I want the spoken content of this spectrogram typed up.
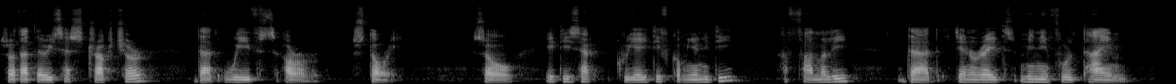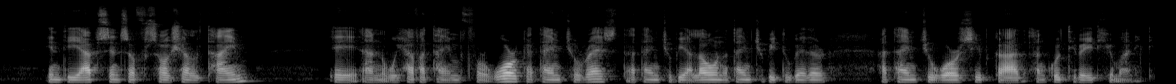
so that there is a structure that weaves our story. So it is a creative community, a family that generates meaningful time in the absence of social time. Uh, and we have a time for work, a time to rest, a time to be alone, a time to be together, a time to worship God and cultivate humanity.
